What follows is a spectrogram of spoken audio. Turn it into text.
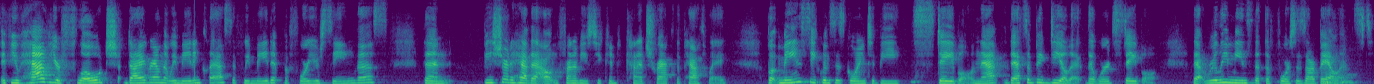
if you have your flow diagram that we made in class, if we made it before you're seeing this, then be sure to have that out in front of you so you can kind of track the pathway. But main sequence is going to be stable, and that, that's a big deal, that, that word stable. That really means that the forces are balanced.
